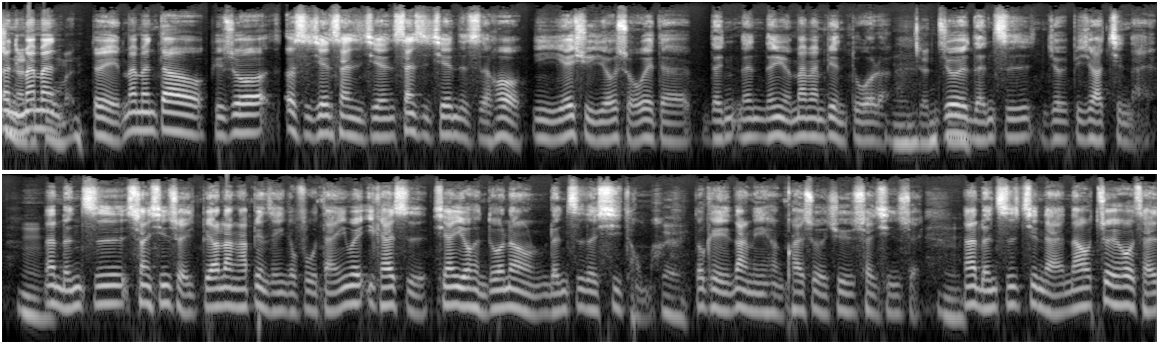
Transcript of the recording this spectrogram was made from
那你慢慢对，慢慢到比如说二十间、三十间、三十间的时候，你也许有所谓的人人人员慢慢变多了，嗯，人就人资你就必须要进来。嗯，那人资算薪水，不要让它变成一个负担，因为一开始现在有很多那种人资的系统嘛，对，都可以让你很快速的去算薪水。嗯，那人资进来，然后最后才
